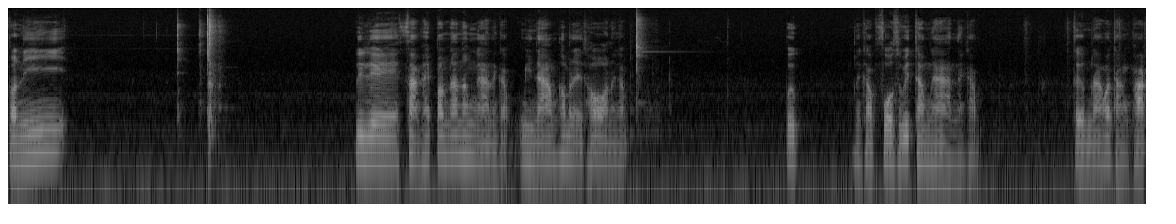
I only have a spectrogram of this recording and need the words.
ตอนนี้รีเลย์สั่งให้ปั๊มน้ำทำงานนะครับ มีน้ำเข้ามาในท่อนะครับปุ๊บนะครับโฟสวิตทำงานนะครับ เติมน้ำกระถังพัก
